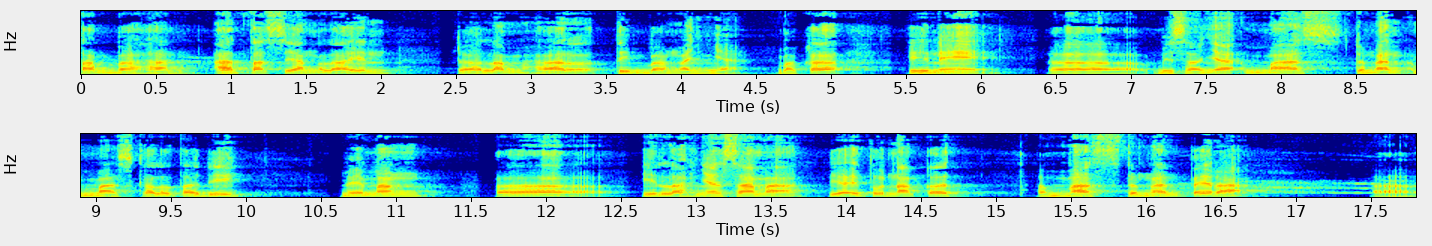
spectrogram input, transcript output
tambahan atas yang lain dalam hal timbangannya. Maka ini uh, misalnya emas dengan emas. Kalau tadi memang uh, ilahnya sama yaitu nakat emas dengan perak. Uh,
